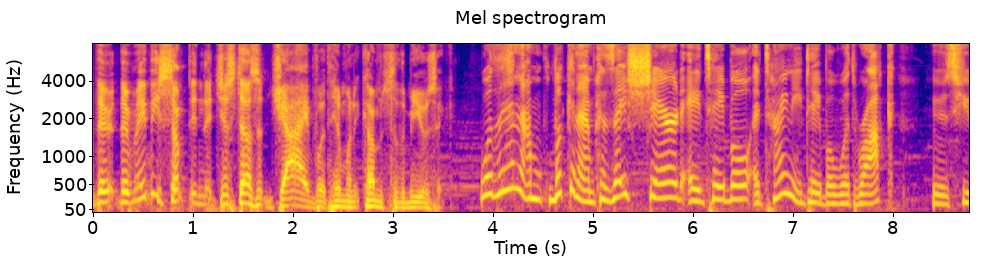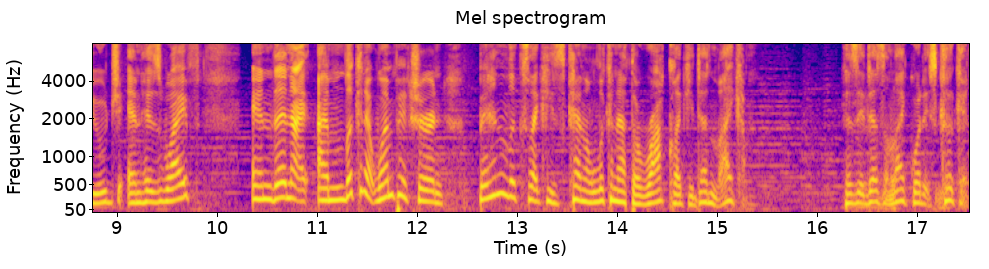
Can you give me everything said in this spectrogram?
there, there may be something that just doesn't jive with him when it comes to the music. Well, then I'm looking at him because they shared a table, a tiny table with Rock, who's huge, and his wife. And then I, I'm looking at one picture, and Ben looks like he's kind of looking at the Rock like he doesn't like him because he doesn't like what he's cooking.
